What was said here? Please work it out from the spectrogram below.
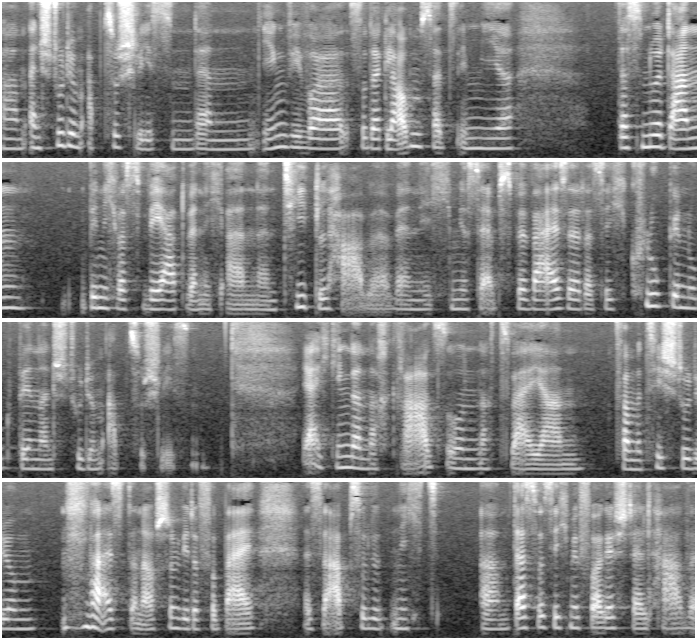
ähm, ein Studium abzuschließen, denn irgendwie war so der Glaubenssatz in mir, dass nur dann bin ich was wert, wenn ich einen Titel habe, wenn ich mir selbst beweise, dass ich klug genug bin, ein Studium abzuschließen. Ja, ich ging dann nach Graz und nach zwei Jahren Pharmaziestudium war es dann auch schon wieder vorbei. Es war absolut nicht ähm, das, was ich mir vorgestellt habe.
